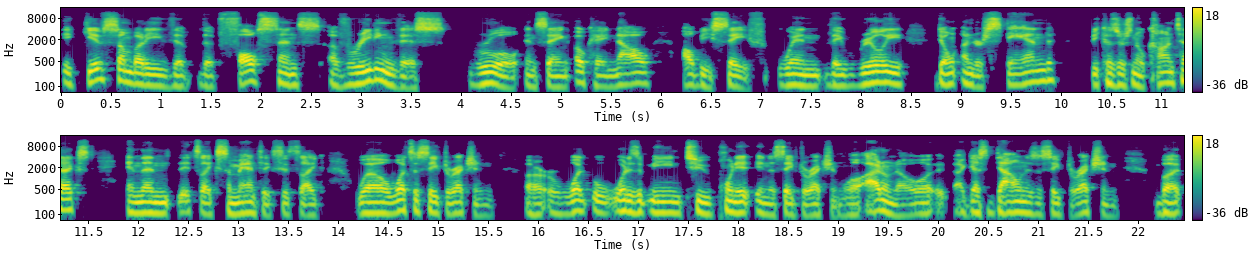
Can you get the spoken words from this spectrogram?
it gives somebody the, the false sense of reading this rule and saying, okay, now I'll be safe when they really don't understand because there's no context. And then it's like semantics. It's like, well, what's a safe direction? Or, or what what does it mean to point it in a safe direction? Well, I don't know. I guess down is a safe direction, but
